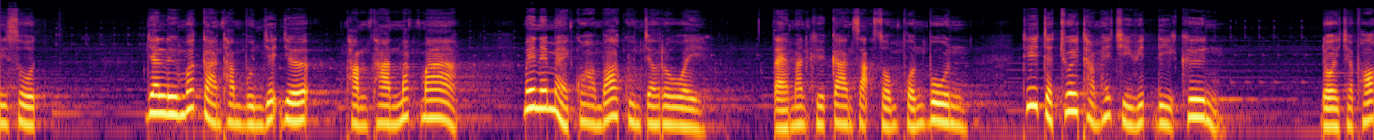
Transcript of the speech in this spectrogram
ริสุทธิ์ อย่าลืมว่าการทำบุญเยอะๆทำทานมากๆ ไม่ได้หมายความว่าคุณจะรวย แต่มันคือการสะสมผลบุญที่จะช่วยทำให้ชีวิตดีขึ้น โดยเฉพาะ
